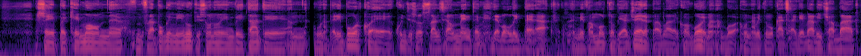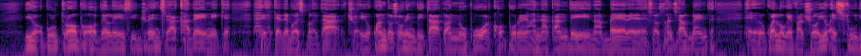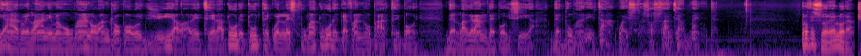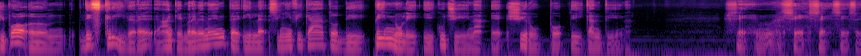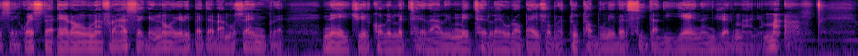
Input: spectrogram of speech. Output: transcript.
Sì, perché mo, eh, fra pochi minuti sono invitati a un aperipurco e quindi sostanzialmente mi devo liberare. Mi fa molto piacere parlare con voi, ma boh, non avete un cazzo che va a Io purtroppo ho delle esigenze accademiche eh, che devo espletare. Cioè io quando sono invitato a Nupurco oppure a una cantina a bere sostanzialmente eh, quello che faccio io è studiare l'anima umana, l'antropologia, la letteratura, tutte quelle sfumature che fanno parte poi della grande poesia dell'umanità, questo sostanzialmente. Professore, allora ci può eh, descrivere anche brevemente il significato di pinnuli di cucina e sciroppo di cantina? Sì, sì, sì, sì, sì, sì, questa era una frase che noi ripetevamo sempre nei circoli letterali mitteleuropei, soprattutto all'Università di Jena in Germania, ma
